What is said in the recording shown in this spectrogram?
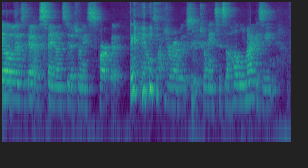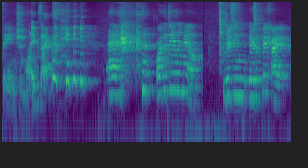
enough. is a bit of a spin on Suetonius' part, but we also have to remember that Suetonius is the Hello magazine of the ancient world. Exactly. Uh, or the Daily Mail. There's a there's a book out.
